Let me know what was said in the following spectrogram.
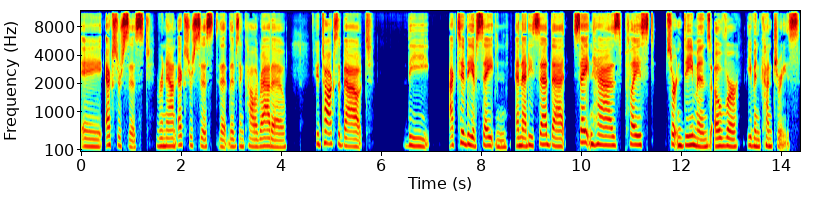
a exorcist, renowned exorcist that lives in Colorado, who talks about the activity of Satan and that he said that Satan has placed certain demons over even countries.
